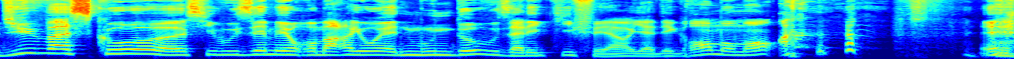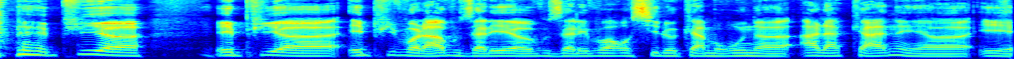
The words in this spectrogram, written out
du Vasco, si vous aimez Romario et Edmundo, vous allez kiffer. Hein. Il y a des grands moments. et, puis, et puis, et puis voilà, vous allez, vous allez voir aussi le Cameroun à la Cannes et, et,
